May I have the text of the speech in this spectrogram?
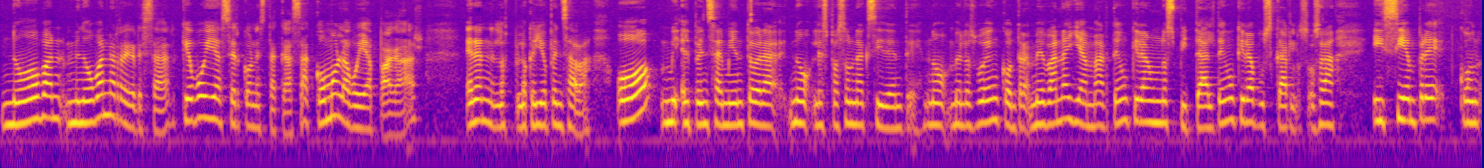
no van, no van a regresar, ¿qué voy a hacer con esta casa? ¿Cómo la voy a pagar? Eran lo, que yo pensaba. O el pensamiento era, no, les pasó un accidente, no, me los voy a encontrar, me van a llamar, tengo que ir a un hospital, tengo que ir a buscarlos. O sea, y siempre con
